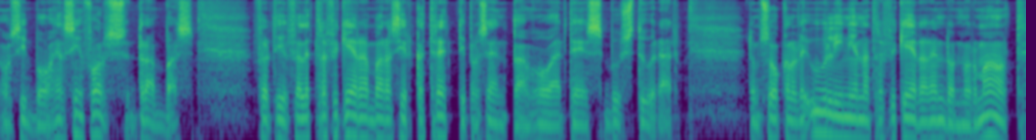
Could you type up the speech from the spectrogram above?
och Sibbo och Helsingfors drabbas. För tillfället trafikerar bara cirka 30 procent av HRTs bussturer. De så kallade U-linjerna trafikerar ändå normalt,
